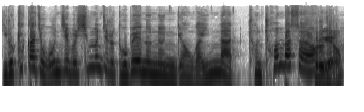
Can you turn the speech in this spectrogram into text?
이렇게까지 온 집을 신문지로 도배해 놓는 경우가 있나? 전 처음 봤어요. 그러게요.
